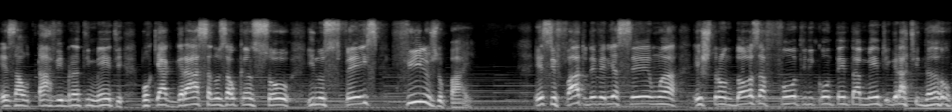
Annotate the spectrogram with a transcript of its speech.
exaltar vibrantemente, porque a graça nos alcançou e nos fez filhos do Pai. Esse fato deveria ser uma estrondosa fonte de contentamento e gratidão.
